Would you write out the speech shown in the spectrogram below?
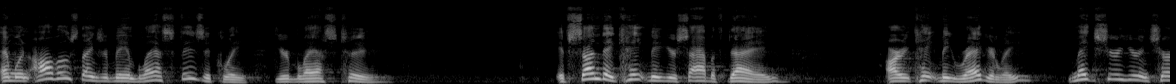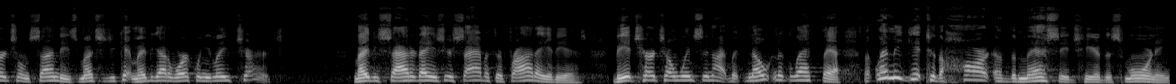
And when all those things are being blessed physically, you're blessed too. If Sunday can't be your Sabbath day, or it can't be regularly, make sure you're in church on Sunday as much as you can. Maybe you got to work when you leave church. Maybe Saturday is your Sabbath or Friday it is. Be at church on Wednesday night, but don't neglect that. But let me get to the heart of the message here this morning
